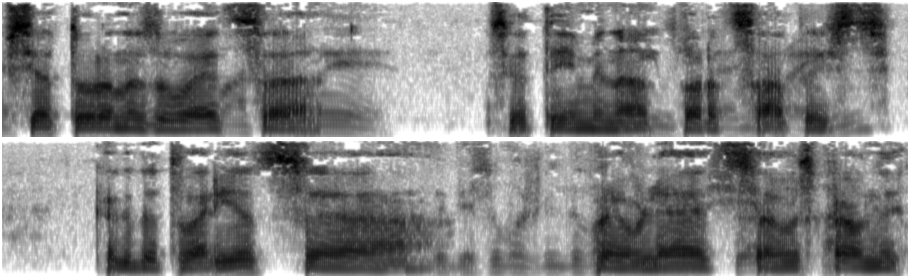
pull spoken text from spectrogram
Вся Тора называется святые имена Творца, то есть когда Творец э, проявляется в исправных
